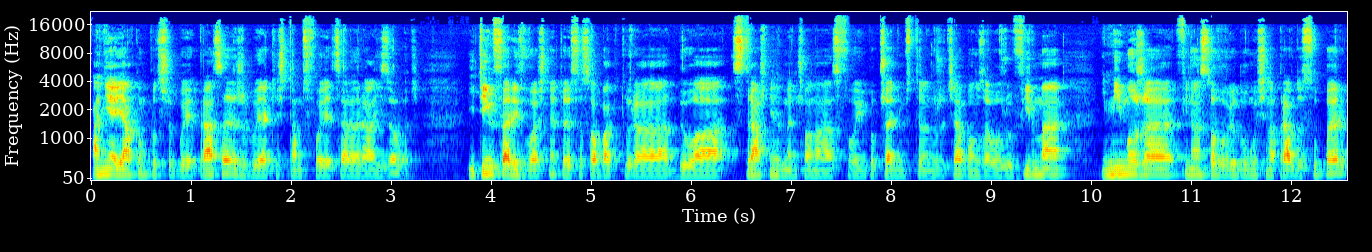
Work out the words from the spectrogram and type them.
a nie jaką potrzebuję pracę, żeby jakieś tam swoje cele realizować. I Tim Ferriss właśnie to jest osoba, która była strasznie zmęczona swoim poprzednim stylem życia, bo on założył firmę i mimo, że finansowo wiodło mu się naprawdę super,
